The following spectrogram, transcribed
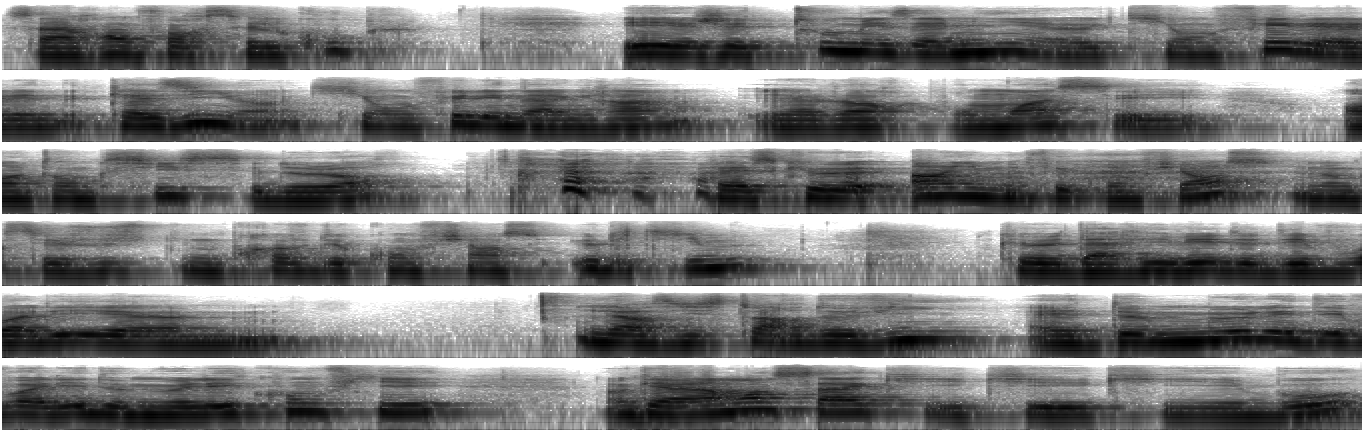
Ça a renforcé le couple. Et j'ai tous mes amis euh, qui ont fait, les, les- quasi, hein, qui ont fait l'énagramme. Et alors pour moi c'est en tant que 6, c'est de l'or. Parce que, un, ils m'ont fait confiance, donc c'est juste une preuve de confiance ultime que d'arriver de dévoiler euh, leurs histoires de vie et de me les dévoiler, de me les confier. Donc il y a vraiment ça qui, qui, est, qui est beau.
